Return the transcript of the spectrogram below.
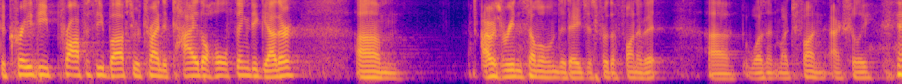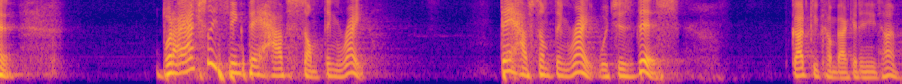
the crazy prophecy buffs who are trying to tie the whole thing together. Um, I was reading some of them today just for the fun of it. Uh, it wasn't much fun, actually. but I actually think they have something right they have something right, which is this God could come back at any time.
